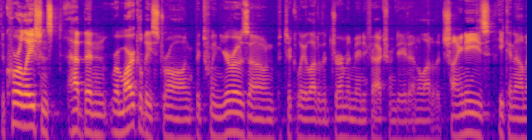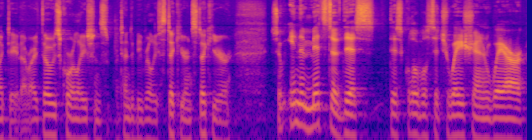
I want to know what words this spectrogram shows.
The correlations have been remarkably strong between eurozone, particularly a lot of the German manufacturing data and a lot of the Chinese economic data. Right, those correlations tend to be really stickier and stickier. So in the midst of this this global situation where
